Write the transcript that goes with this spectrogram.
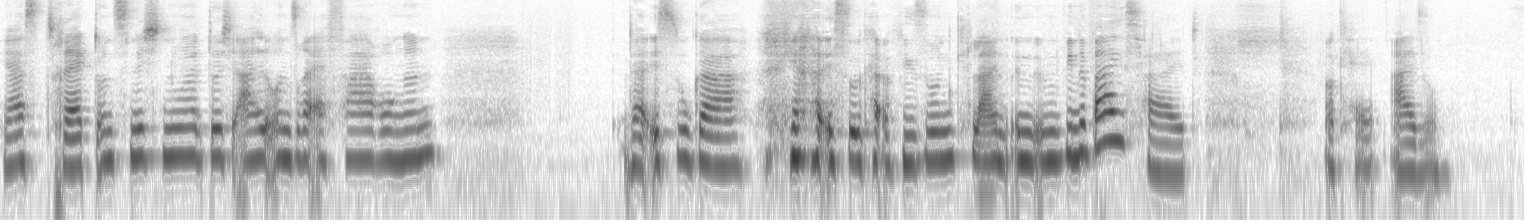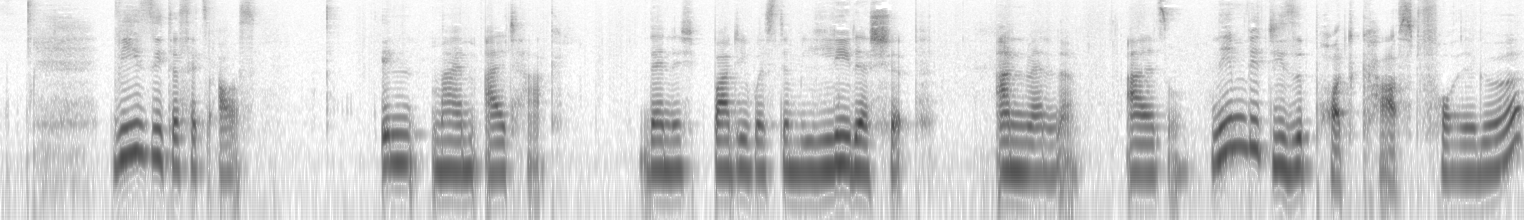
Ja, es trägt uns nicht nur durch all unsere Erfahrungen, da ist sogar, ja, da ist sogar wie so ein klein, wie eine Weisheit. Okay, also, wie sieht das jetzt aus in meinem Alltag? wenn ich Body Wisdom Leadership anwende. Also nehmen wir diese Podcast-Folge,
